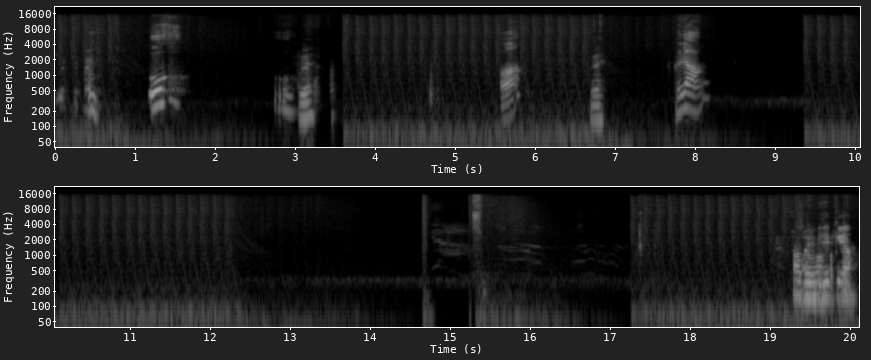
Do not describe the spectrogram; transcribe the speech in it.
이렇게 빨리. 오. 오. 왜? 어? 왜? 그냥 아, 너무 믿을게요. 아깝다.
